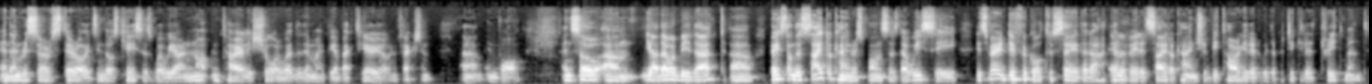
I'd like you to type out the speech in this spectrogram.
and then reserve steroids in those cases where we are not entirely sure whether there might be a bacterial infection um, involved. And so, um, yeah, that would be that. Uh, based on the cytokine responses that we see, it's very difficult to say that an elevated cytokine should be targeted with a particular treatment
